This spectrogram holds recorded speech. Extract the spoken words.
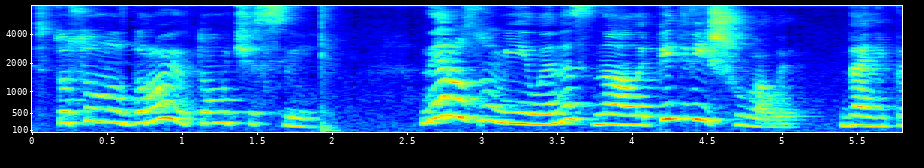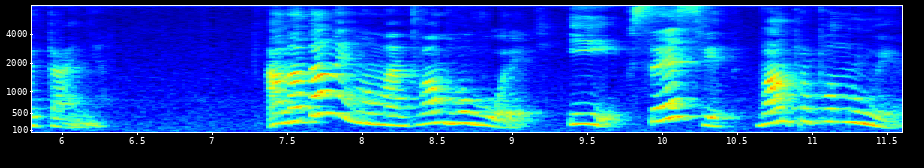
Стосовно здоров'я в тому числі. Не розуміли, не знали, підвішували дані питання. А на даний момент вам говорять, і Всесвіт вам пропонує.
